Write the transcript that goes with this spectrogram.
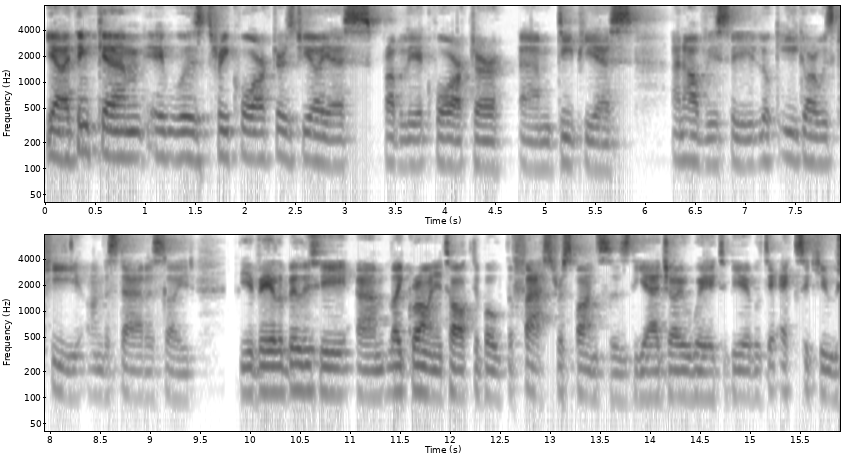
Yeah, I think um, it was three quarters GIS, probably a quarter um, DPS, and obviously, look, Igor was key on the Stada side. The availability, um, like Grania talked about, the fast responses, the agile way to be able to execute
